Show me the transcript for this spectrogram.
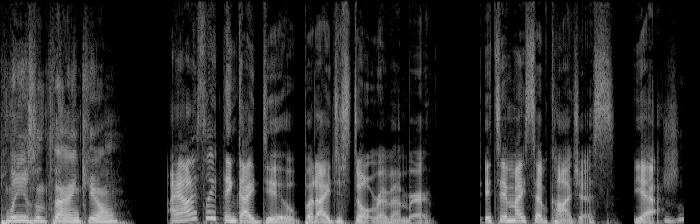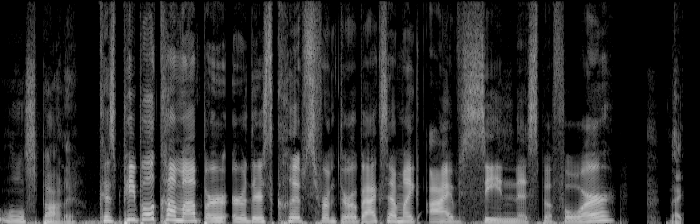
Please and thank you. I honestly think I do, but I just don't remember. It's in my subconscious. Yeah. Just a little spotty. Because people come up or, or there's clips from throwbacks. I'm like, I've seen this before. That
